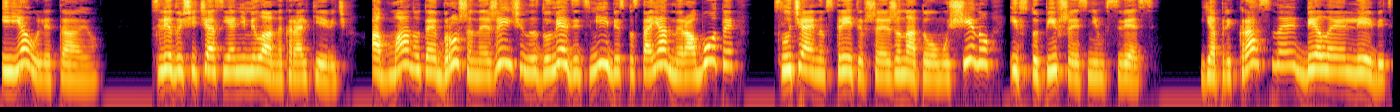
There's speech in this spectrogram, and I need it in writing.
И я улетаю. Следующий час я не Милана Королькевич, обманутая, брошенная женщина с двумя детьми без постоянной работы, случайно встретившая женатого мужчину и вступившая с ним в связь. Я прекрасная белая лебедь,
